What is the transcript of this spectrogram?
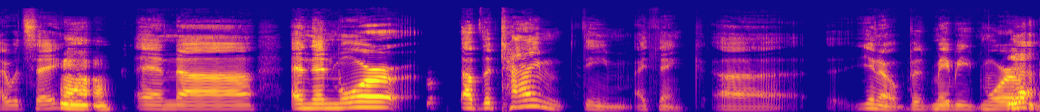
I would say, Uh, and uh, and then more of the time theme. I think. Uh, you know, but maybe more Yeah.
